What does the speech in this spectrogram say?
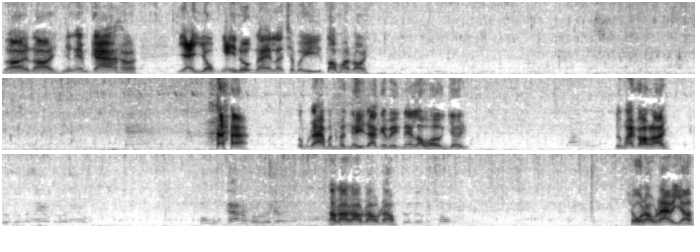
Rồi rồi những em cá ha, dại dột nhảy nước này là sẽ bị tóm hết rồi. Đúng ra mình phải nghĩ ra cái việc này lâu hơn chứ. Được mấy con rồi? Đâu đâu đâu đâu đâu? Số đâu ra bây giờ?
